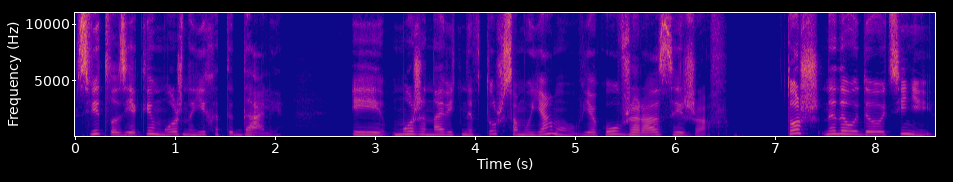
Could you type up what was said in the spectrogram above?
світло, з яким можна їхати далі. І може навіть не в ту ж саму яму, в яку вже раз заїжджав. Тож не недооцінюй,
